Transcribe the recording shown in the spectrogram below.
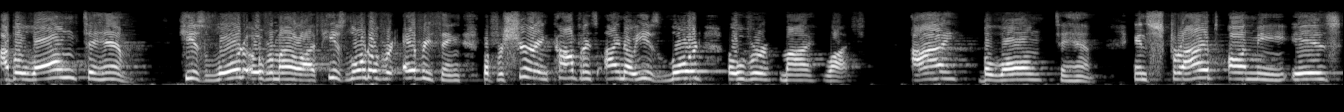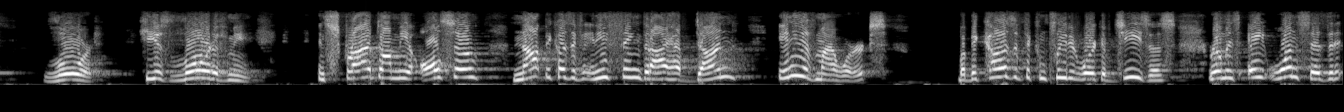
I belong to Him. He is Lord over my life. He is Lord over everything. But for sure, in confidence, I know He is Lord over my life. I belong to Him. Inscribed on me is Lord. He is Lord of me. Inscribed on me also, not because of anything that I have done, any of my works, but because of the completed work of Jesus. Romans 8 1 says that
